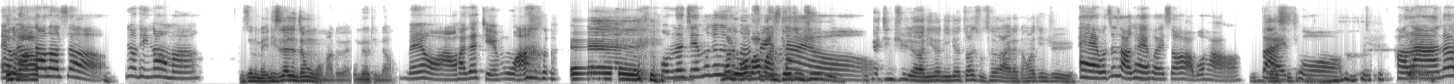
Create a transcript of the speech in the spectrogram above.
有没有倒垃圾？你有听到吗？你真的没？你是在认真问我吗？对不对？我没有听到。没有啊，我还在节目啊。哎，我们的节目就是那我把板丢进去，你可以进去了。你的你的专属车来了，赶快进去。哎，我至少可以回收，好不好？拜托。好啦，那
